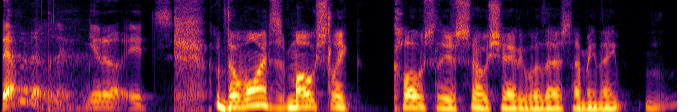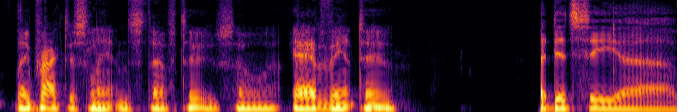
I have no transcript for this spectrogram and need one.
definitely. You know, it's The ones mostly closely associated with us, I mean, they they practice Lent and stuff too. So uh, Advent too. I did see uh,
